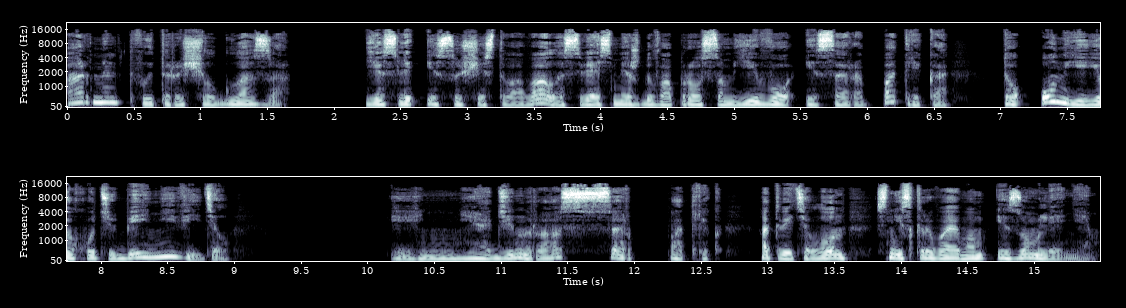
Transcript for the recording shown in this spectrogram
Арнольд вытаращил глаза. Если и существовала связь между вопросом его и сэра Патрика, то он ее хоть убей не видел. «И не один раз, сэр Патрик», — ответил он с нескрываемым изумлением.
